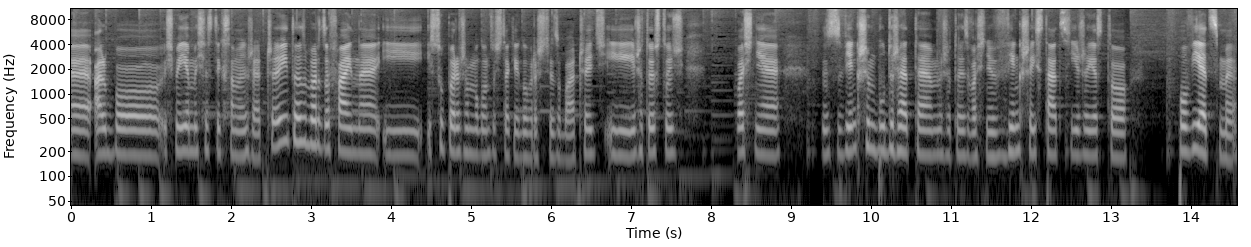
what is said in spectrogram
e, albo śmiejemy się z tych samych rzeczy i to jest bardzo fajne i, i super, że mogą coś takiego wreszcie zobaczyć i że to jest coś właśnie z większym budżetem, że to jest właśnie w większej stacji, że jest to powiedzmy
